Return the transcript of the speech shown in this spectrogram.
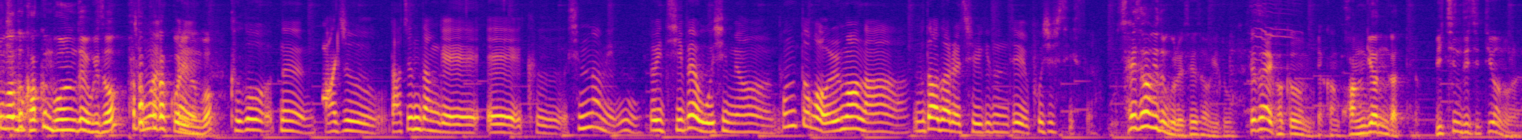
어, 나도 가끔 보는데 여기서 파닥파닥거리는 거? 그거는 아주 낮은 단계의 그 신남이고 여기 집에 오시면 혼또가 얼마나 우다다를 즐기는지 보실 수 있어요. 세상에도 그래 세상에도 세상에 가끔 약간 광견 같아요 미친 듯이 뛰어놀아요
